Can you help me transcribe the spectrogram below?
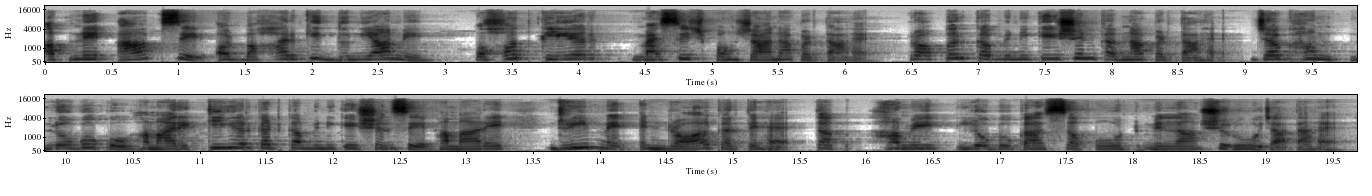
अपने आप से और बाहर की दुनिया में बहुत क्लियर मैसेज पहुंचाना पड़ता है। प्रॉपर कम्युनिकेशन करना पड़ता है। जब हम लोगों को हमारे क्लियर कट कम्युनिकेशन से हमारे ड्रीम में इनरोल करते हैं, तब हमें लोगों का सपोर्ट मिलना शुरू हो जाता है।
